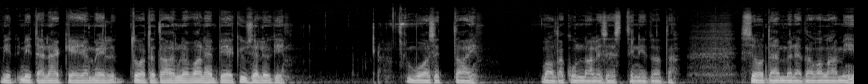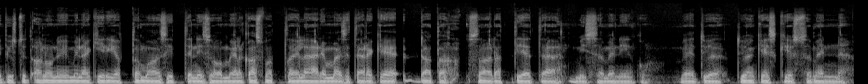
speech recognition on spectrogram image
mit, mitä näkee. Ja meillä tuotetaan vanhempien kyselykin vuosittain valtakunnallisesti, niin tota, se on tämmöinen tavallaan, mihin pystyt anonyyminä kirjoittamaan sitten, niin se on meillä kasvattajilla äärimmäisen tärkeä data saada tietää, missä me niin kuin meidän työ, työn keskiössä mennään.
